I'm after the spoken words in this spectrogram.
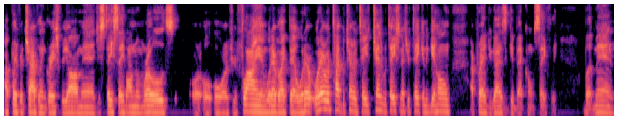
I pray for traveling grace for y'all, man. Just stay safe on them roads, or, or, or if you're flying, whatever like that, whatever whatever type of transportation transportation that you're taking to get home. I pray you guys get back home safely. But man,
